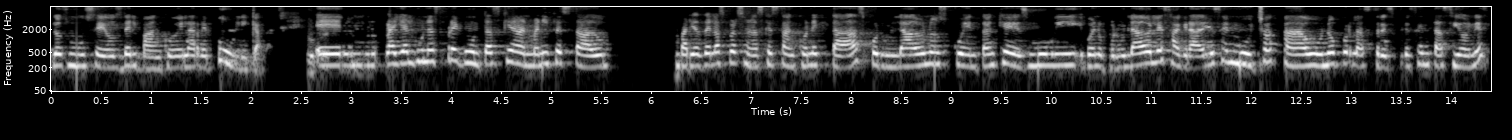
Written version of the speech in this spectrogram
los museos del Banco de la República. Eh, hay algunas preguntas que han manifestado varias de las personas que están conectadas, por un lado nos cuentan que es muy, bueno, por un lado les agradecen mucho a cada uno por las tres presentaciones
